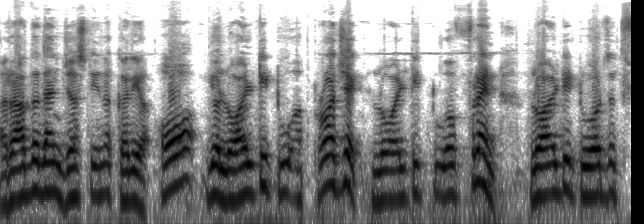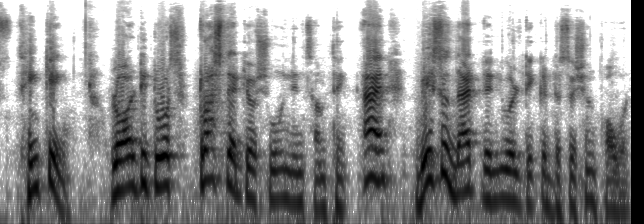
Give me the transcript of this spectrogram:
rather than just in a career or your loyalty to a project, loyalty to a friend, loyalty towards a thinking, loyalty towards trust that you have shown in something and basis that then you will take a decision forward.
